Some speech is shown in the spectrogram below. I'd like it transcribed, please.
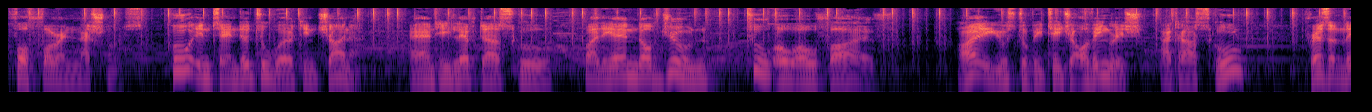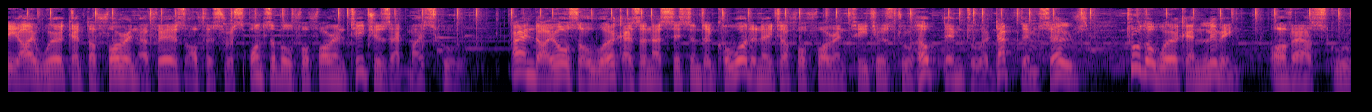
for Foreign Nationals, who intended to work in China, and he left our school by the end of June 2005. I used to be teacher of English at our school. Presently, I work at the Foreign Affairs Office responsible for foreign teachers at my school. And I also work as an assistant and coordinator for foreign teachers to help them to adapt themselves to the work and living of our school.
